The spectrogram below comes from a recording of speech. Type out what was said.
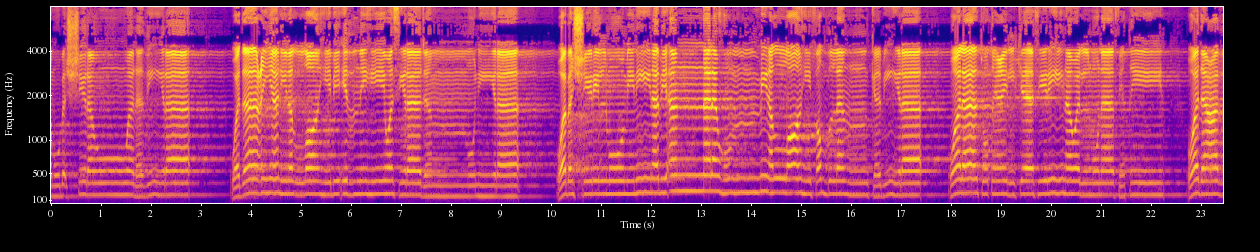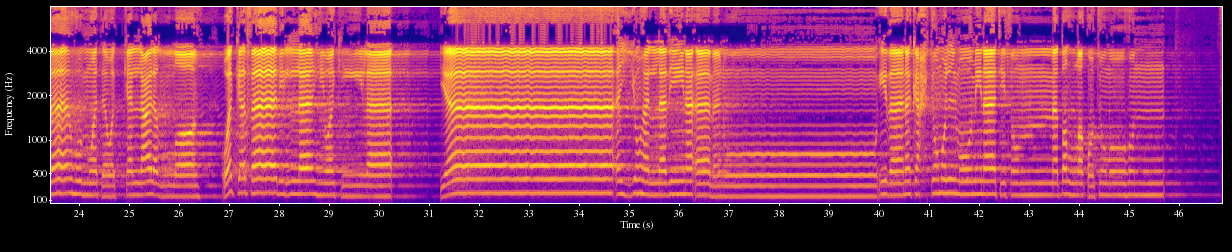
ومبشرا ونذيرا وداعيا إلى الله بإذنه وسراجا منيرا وبشر المؤمنين بأن لهم من الله فضلا كبيرا ولا تطع الكافرين والمنافقين ودع ذاهم وتوكل على الله وكفى بالله وكيلا. يا أيها الذين آمنوا إذا نكحتم المؤمنات ثم طلقتموهن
